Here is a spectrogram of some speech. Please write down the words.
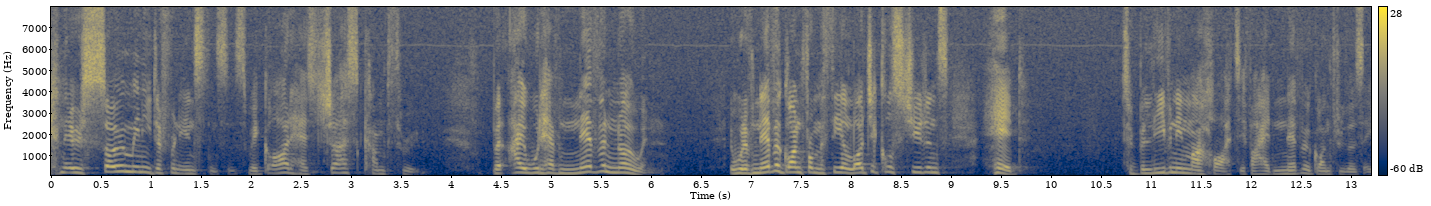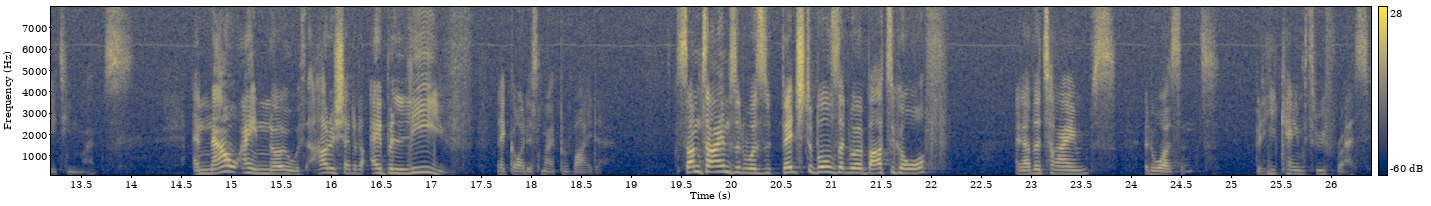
And there are so many different instances where God has just come through. But I would have never known, it would have never gone from a theological student's head to believing in my heart if I had never gone through those 18 months. And now I know without a shadow I believe that God is my provider. Sometimes it was vegetables that were about to go off, and other times it wasn't. But He came through for us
